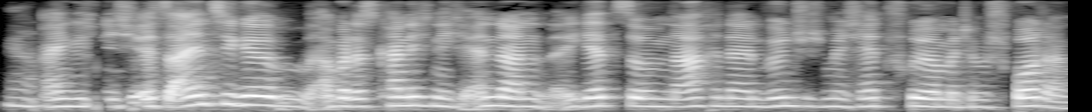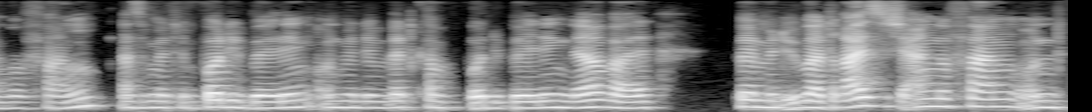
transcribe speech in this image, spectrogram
ja. eigentlich nicht. Das Einzige, aber das kann ich nicht ändern. Jetzt so im Nachhinein wünsche ich mich, ich hätte früher mit dem Sport angefangen, also mit dem Bodybuilding und mit dem Wettkampf-Bodybuilding, ne, weil ich bin mit über 30 angefangen und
